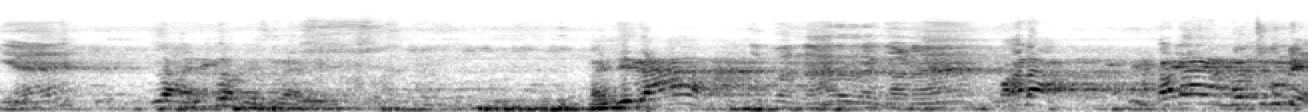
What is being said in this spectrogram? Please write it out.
இல்ல அதிகா பேசுறாரு. அஞ்சுதா இப்ப நாரதனை காண வாடா வாடா பொச்சுக்குட்டி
